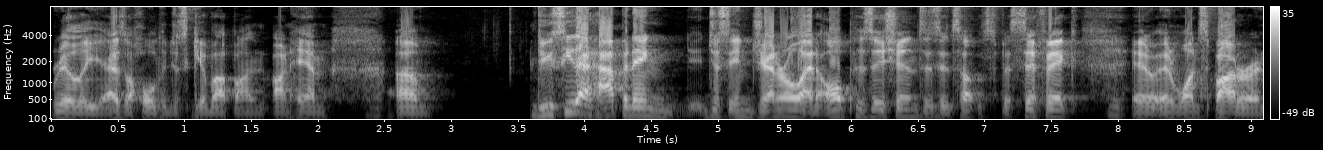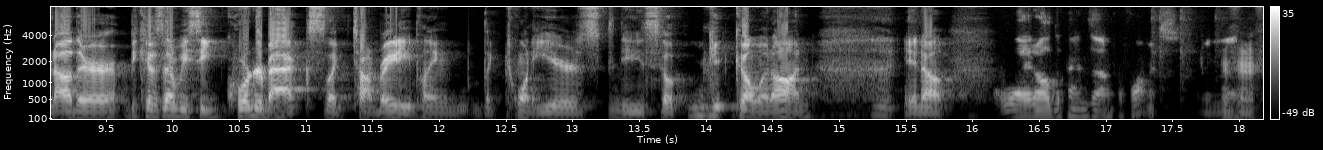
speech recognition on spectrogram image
really as a whole to just give up on on him. Um, do you see that happening just in general at all positions? Is it something specific in, in, one spot or another? Because then we see quarterbacks like Tom Brady playing like 20 years, he's still going on, you know? Well, it all depends on performance. I mean, mm-hmm.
